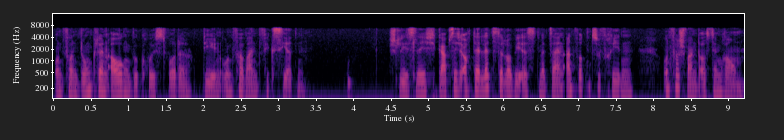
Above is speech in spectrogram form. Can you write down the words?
und von dunklen Augen begrüßt wurde, die ihn unverwandt fixierten. Schließlich gab sich auch der letzte Lobbyist mit seinen Antworten zufrieden und verschwand aus dem Raum.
